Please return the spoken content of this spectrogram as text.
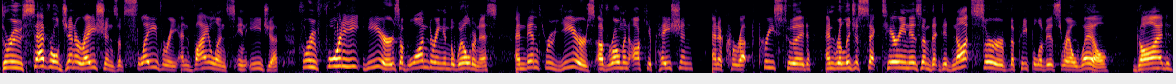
through several generations of slavery and violence in Egypt, through 40 years of wandering in the wilderness, and then through years of Roman occupation and a corrupt priesthood and religious sectarianism that did not serve the people of Israel well, God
